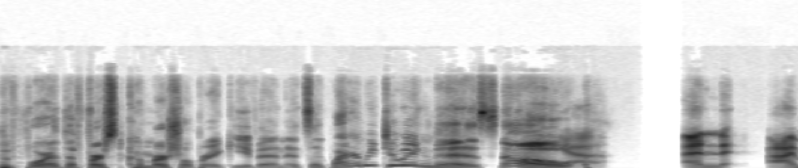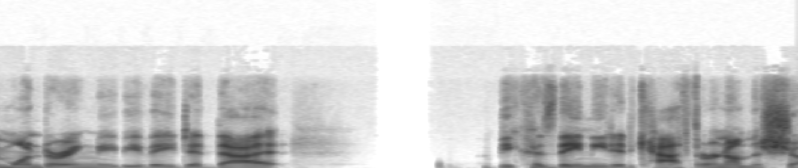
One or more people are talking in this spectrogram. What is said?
before the first commercial break even it's like why are we doing this no Yeah. And I'm wondering maybe they did that because they needed Kathryn on the show,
